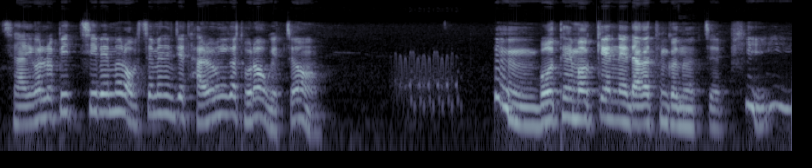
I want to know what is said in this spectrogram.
자 이걸로 삐치뱀을 없애면 이제 다롱이가 돌아오겠죠? 응 못해 먹겠네 나 같은 건 어차피.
